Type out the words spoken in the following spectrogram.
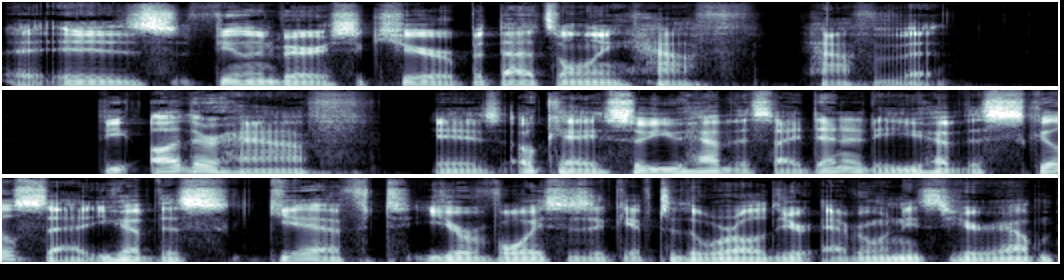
is feeling very secure, but that's only half half of it. The other half is okay. So you have this identity, you have this skill set, you have this gift. Your voice is a gift to the world. Your everyone needs to hear your album.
